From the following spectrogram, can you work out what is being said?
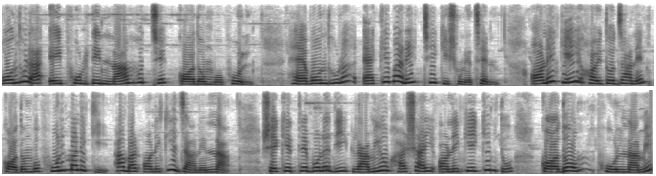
বন্ধুরা, এই ফুলটির নাম হচ্ছে কদম্ব ফুল। হ্যাঁ বন্ধুরা, একেবারেই ঠিকই শুনেছেন। অনেকেই হয়তো জানেন কদম্ব ফুল মানে কি, আবার অনেকেই জানেন না। সেক্ষেত্রে বলে দিই, গ্রামীয় ভাষায় অনেকেই কিন্তু কদম ফুল নামে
